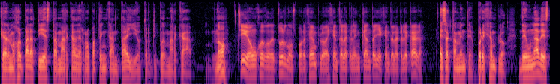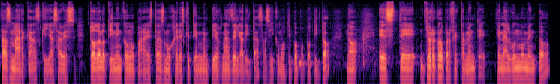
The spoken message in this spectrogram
Que a lo mejor para ti esta marca de ropa te encanta y otro tipo de marca no. Sí, o un juego de turnos, por ejemplo. Hay gente a la que le encanta y hay gente a la que le caga. Exactamente. Por ejemplo, de una de estas marcas que ya sabes, todo lo tienen como para estas mujeres que tienen piernas delgaditas, así como tipo popotito, ¿no? Este, yo recuerdo perfectamente que en algún momento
